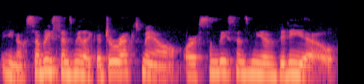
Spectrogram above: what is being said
you know somebody sends me like a direct mail or if somebody sends me a video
